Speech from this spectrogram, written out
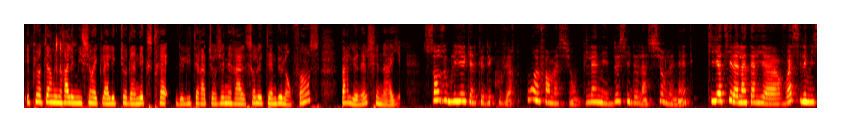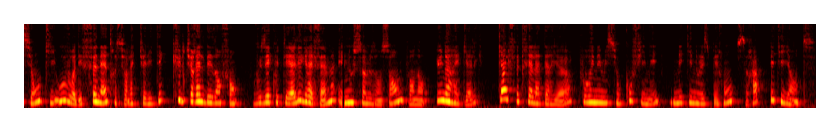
Et puis on terminera l'émission avec la lecture d'un extrait de littérature générale sur le thème de l'enfance par Lionel Chenaille. Sans oublier quelques découvertes ou informations glanées de ci de là sur le net. Qu'y a-t-il à l'intérieur? Voici l'émission qui ouvre des fenêtres sur l'actualité culturelle des enfants. Vous écoutez Aligre FM et nous sommes ensemble pendant une heure et quelques, calfeutrés à l'intérieur, pour une émission confinée, mais qui nous l'espérons sera pétillante.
